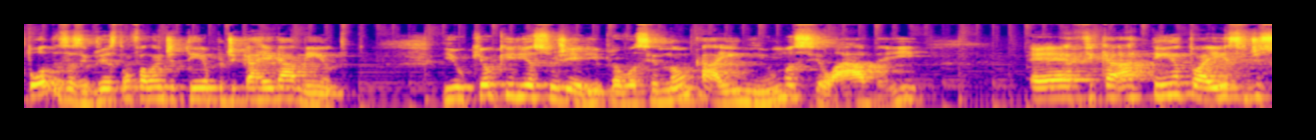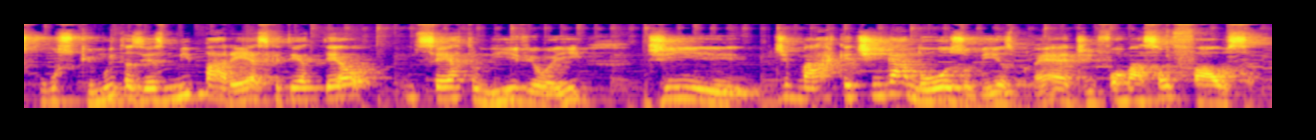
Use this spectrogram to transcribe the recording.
todas as empresas estão falando de tempo de carregamento. E o que eu queria sugerir para você não cair em nenhuma cilada aí é ficar atento a esse discurso, que muitas vezes me parece que tem até um certo nível aí de, de marketing enganoso mesmo, né? de informação falsa.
